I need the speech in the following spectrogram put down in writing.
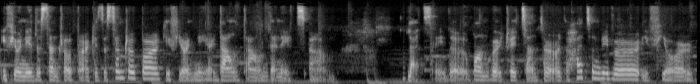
if you're near the Central Park, it's the Central Park. If you're near downtown, then it's um, let's say the One World Trade Center or the Hudson River. If you're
